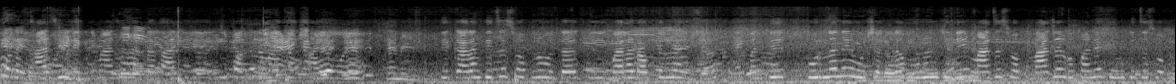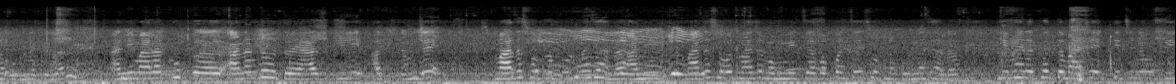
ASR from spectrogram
आज ही डिग्री माझ्या हातात आली. फक्त माझ्या आईमुळे ती कारण तिचं स्वप्न होतं की मला डॉक्टर व्हायचं पण ती पूर्ण नाही होऊ शकलं. म्हणून तिने माझं स्वप्न माझ्या रूपाने तिने तिचं स्वप्न पूर्ण केलं. आणि मला खूप आनंद होतोय आज की म्हणजे माझं स्वप्न पूर्ण झालं आणि माझ्यासोबत माझ्या मम्मीचं पप्पांचंही स्वप्न पूर्ण झालं. ही मेहनत फक्त माझी एकटीची नव्हती.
